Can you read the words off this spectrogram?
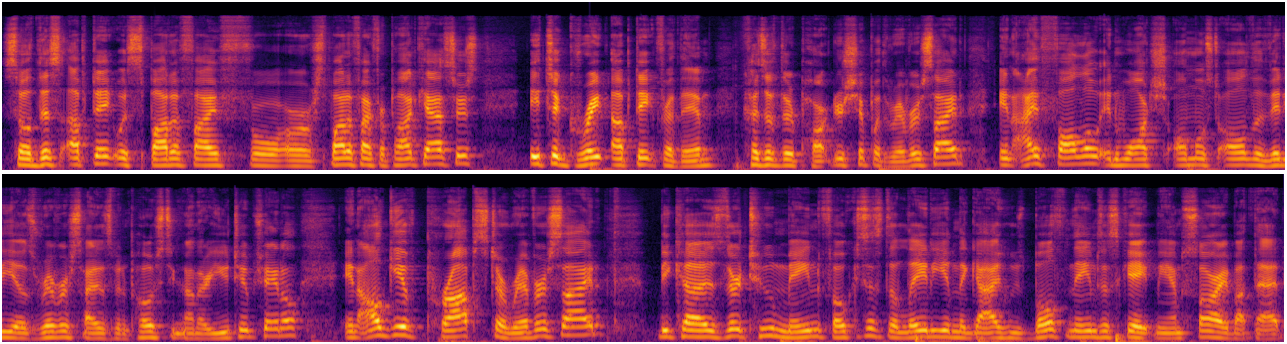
So this update with Spotify for or Spotify for podcasters it's a great update for them because of their partnership with Riverside. And I follow and watch almost all the videos Riverside has been posting on their YouTube channel. And I'll give props to Riverside because their two main focuses, the lady and the guy whose both names escape me. I'm sorry about that.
